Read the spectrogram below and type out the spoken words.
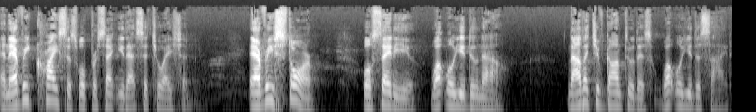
And every crisis will present you that situation. Every storm will say to you, What will you do now? Now that you've gone through this, what will you decide?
